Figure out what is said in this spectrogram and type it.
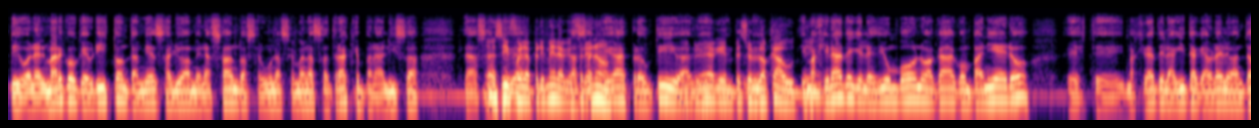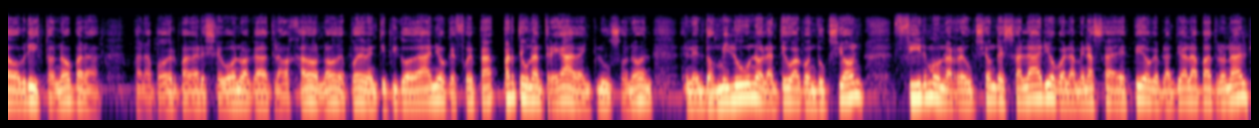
Digo, en el marco que Bristol también salió amenazando hace algunas semanas atrás que paraliza las, Ah, sí, fue la primera que las frenó. actividades productivas. La primera que empezó el lockout. Imagínate que les dio un bono a cada compañero. Este, Imagínate la guita que habrá levantado Bristol, ¿no? Para, para poder pagar ese bono a cada trabajador, ¿no? Después de veintipico de años, que fue pa- parte de una entregada incluso, ¿no? En, en el 2001, la antigua conducción firma una reducción de salario con la amenaza de despido que plantea la patronal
